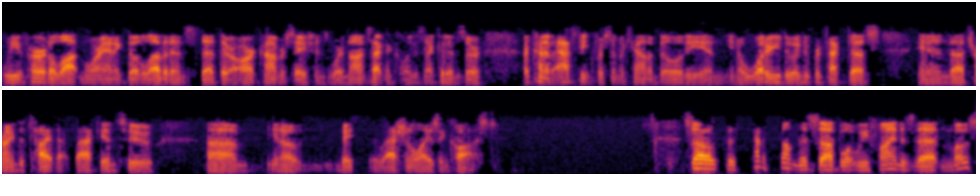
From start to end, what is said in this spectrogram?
we've heard a lot more anecdotal evidence that there are conversations where non-technical executives are, are kind of asking for some accountability and, you know, what are you doing to protect us and uh, trying to tie that back into, um, you know, basically rationalizing cost. So to kind of sum this up, what we find is that most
